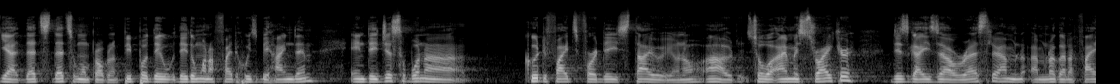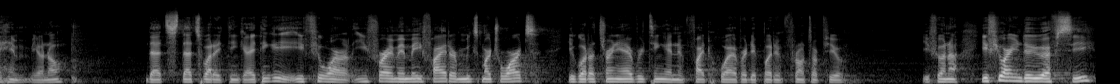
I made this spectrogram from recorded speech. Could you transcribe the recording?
yeah, that's that's one problem. People they they don't want to fight who is behind them, and they just want to good fights for their style. You know, ah, so I'm a striker. This guy is a wrestler. I'm I'm not gonna fight him. You know, that's that's what I think. I think if you are if you're an MMA fighter, mixed martial arts, you gotta train everything and fight whoever they put in front of you. If you wanna, if you are in the UFC,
